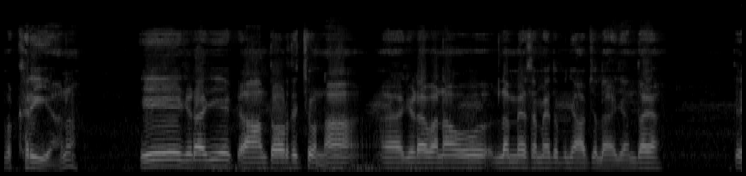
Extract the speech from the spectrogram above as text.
ਵੱਖਰੀ ਆ, ਹਨਾ? ਇਹ ਜਿਹੜਾ ਜੀ, ਇੱਕ ਆਮ ਤੌਰ ਤੇ ਝੋਨਾ ਜਿਹੜਾ ਵਾ ਨਾ, ਉਹ ਲੰਮੇ ਸਮੇਂ ਤੋਂ ਪੰਜਾਬ ਚ ਲਾਇਆ ਜਾਂਦਾ ਆ। ਤੇ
